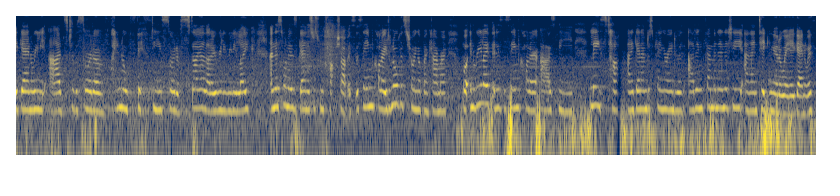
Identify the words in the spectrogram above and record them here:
again really adds to the sort of, I don't know, 50s sort of style that I really really like. And this one is again, it's just from Topshop. It's the same colour, I don't know if it's showing up on camera, but in real life it is the same colour as the lace top. And again, I'm just playing around with adding femininity and then taking it away again with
